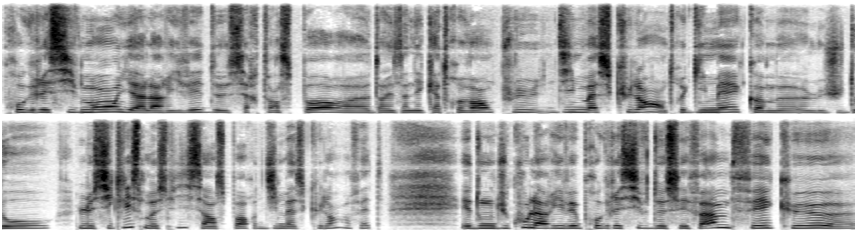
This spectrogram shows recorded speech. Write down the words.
progressivement, il y a l'arrivée de certains sports euh, dans les années 80 plus dits masculins, entre guillemets, comme euh, le judo, le cyclisme aussi, c'est un sport dit masculin en fait. Et donc du coup, l'arrivée progressive de ces femmes fait que euh,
